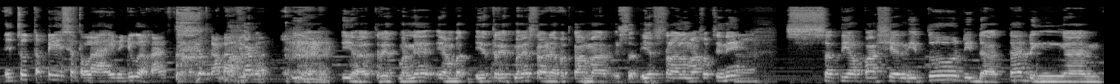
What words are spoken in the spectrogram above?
itu tapi setelah ini juga kan, kamar juga bahkan kan. iya iya treatmentnya yang ya treatmentnya setelah dapat kamar ya setelah masuk sini Hmm. setiap pasien itu didata dengan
